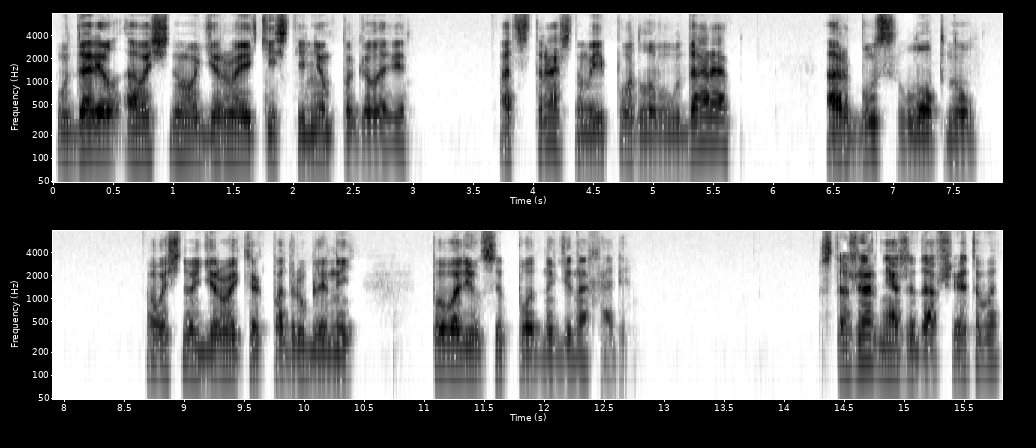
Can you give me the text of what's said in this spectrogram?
ударил овощного героя кистенем по голове. От страшного и подлого удара арбуз лопнул. Овощной герой, как подрубленный, повалился под ноги на хабе. Стажар, не ожидавший этого,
